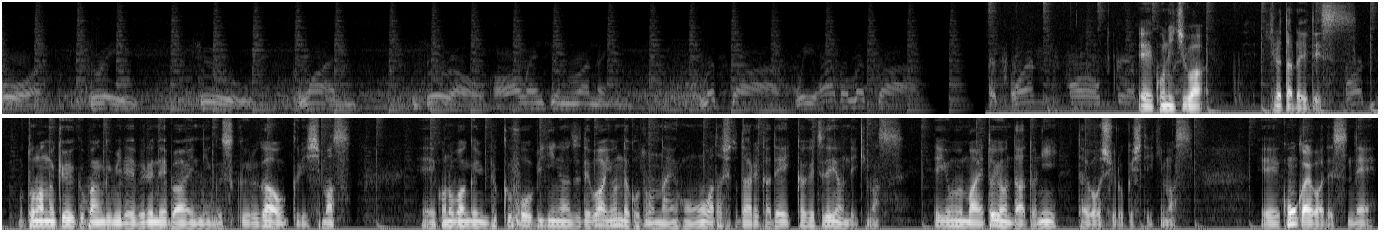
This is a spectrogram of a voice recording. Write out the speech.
four, three, two, one, zero. All engine running. Liftoff. We have a liftoff. It's one small step. えーこんにちは平田玲です大人の教育番組レベルネバーエンディングスクールがお送りします、えーこの番組 Book for Beginners では読んだことのない本を私と誰かで1ヶ月で読んでいきますで読む前と読んだ後に対話を収録していきます、えー今回はですね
